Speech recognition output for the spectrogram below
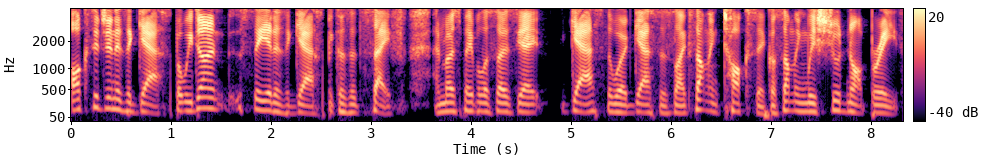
Oxygen is a gas, but we don't see it as a gas because it's safe. And most people associate gas, the word gas, as like something toxic or something we should not breathe.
